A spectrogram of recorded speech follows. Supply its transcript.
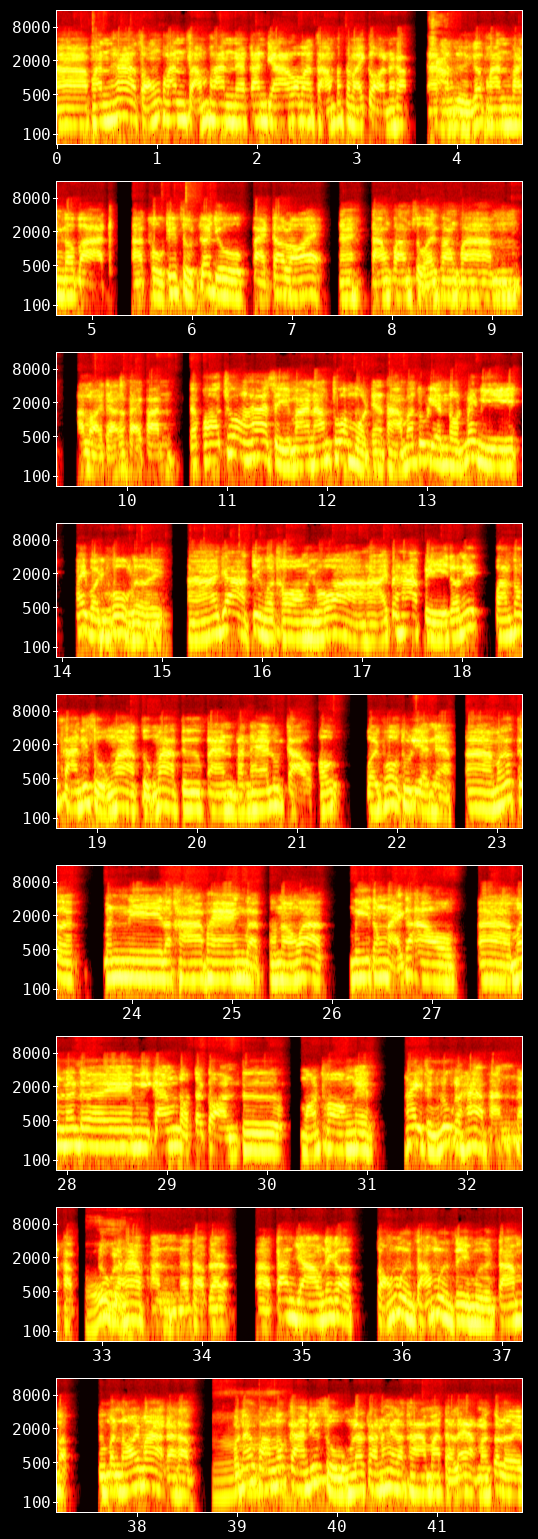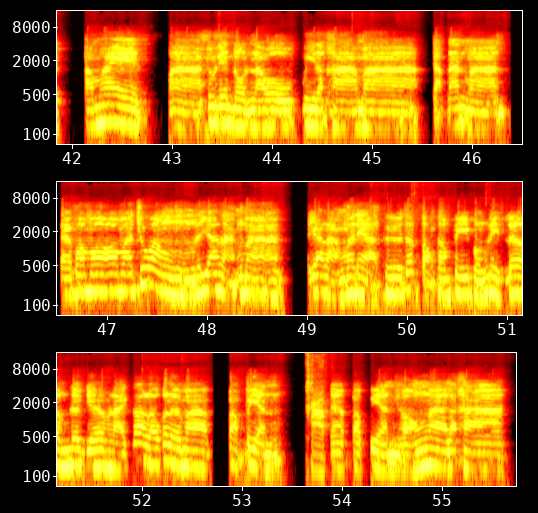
อ่าพันห้าสองพันสามพันนะการยาวประมาณสามพันสมัยก่อนนะครับอ่าครับอย่างอื่นก็พันพันกว่าบาทอ่าถูกที่สุดก็อยู่แปดเก้าร้อยนะตามความสวยความความอร่อยแต่ละสายพันธุ์แต่พอช่วงห้าสี่มาน้ำท่วมหมดเนี่ยถามว่าทุเรียนนนท์ไม่มีให้บริโภคเลย หายากจึงกว่าทองอยู่เพราะว่าหายไปห้าปีตอนนี้ความต้องการที่สูงมากสูงมากคือแฟนพันธุ์แท้รุ่นเก่าเขาบริโภคทุเรียนเนี่ยอ่ามันก็เกิดมันมีราคาแพงแบบทำนองว่ามีตรงไหนก็เอา อ่า มันเลยมีการกำหนดแต่ก่อนคือหมอนทองเนี่ยให้ถึงลูกละห้าพันนะครับโอ้ลูกละห้าพันนะครับ แล้วอ่าก้านยาวนี่ก็สองหมื่นสามหมื่นสี่หมื่นตามแบบคือมันน้อยมากนะครับ เพราะฉะนั้นความต้องการที่สูงแล้วการให้ราคามาแต่แรกมันก็เลยทำให้อ่าทุเรียนโดนเรามีราคามาจากนั้นมา แต่พอมอมาช่วงระยะหลังมาระยะหลังมาเนี่ยคือสักสองสามปีผลผลิตเริ่มเริ่มเยอะอะไรก็เราก็เลยมาปรับเปลี่ยนครับนะปรับเปลี่ยนของอ่าราคา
